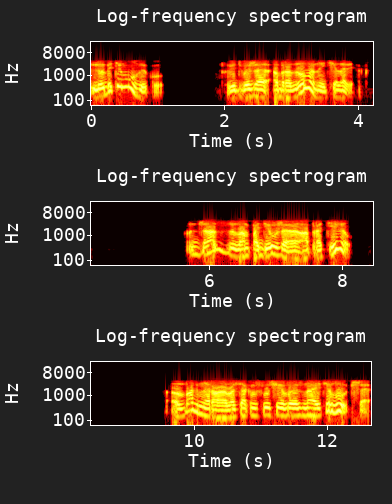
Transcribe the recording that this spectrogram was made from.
любите музыку? Ведь вы же образованный человек. Джаз вам поди уже опротивил? Вагнера, во всяком случае, вы знаете лучше».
